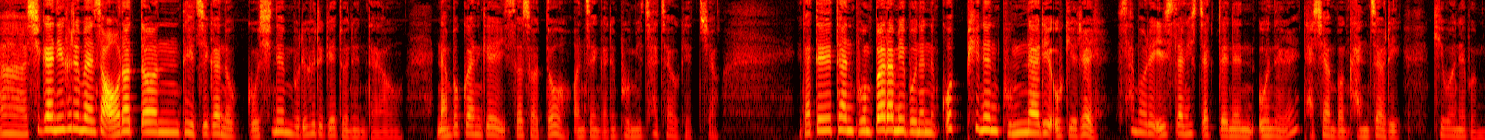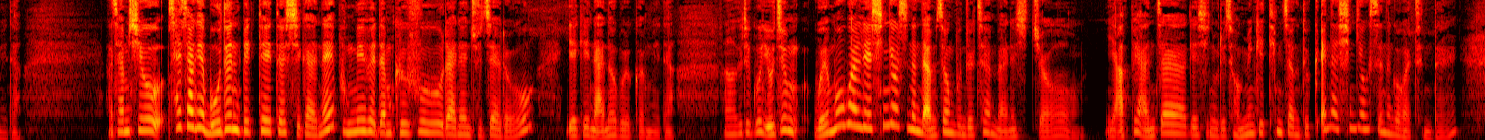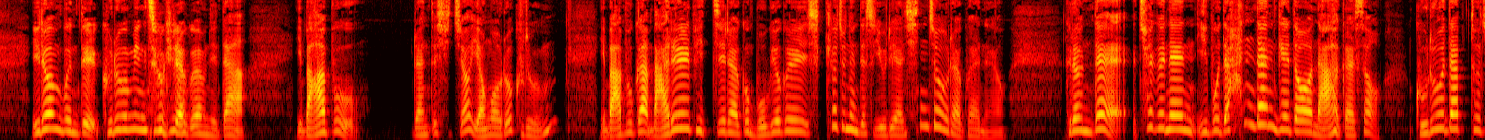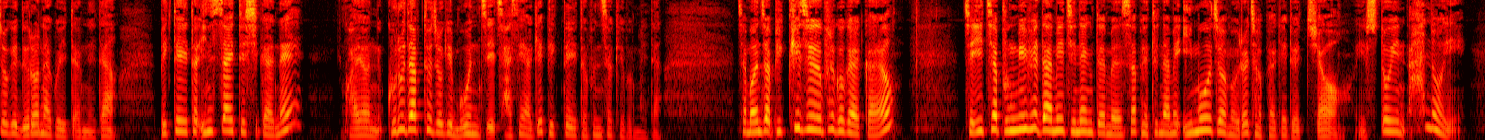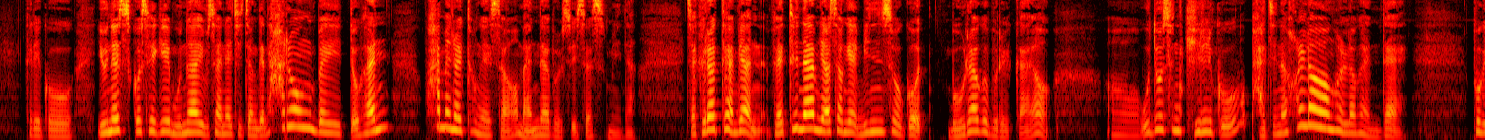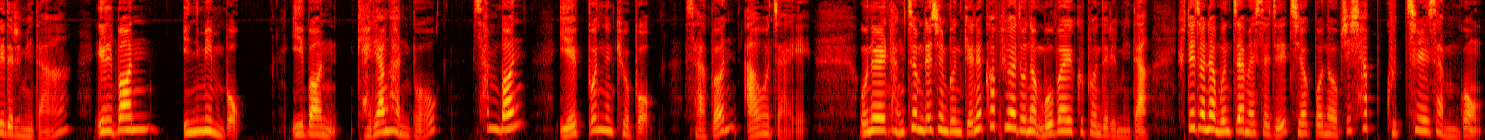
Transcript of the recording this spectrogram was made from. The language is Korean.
아, 시간이 흐르면서 얼었던 대지가 녹고 시냇물이 흐르게 되는데요. 남북 관계에 있어서도 언젠가는 봄이 찾아오겠죠. 따뜻한 봄바람이 부는 꽃 피는 봄날이 오기를 3월의 일상이 시작되는 오늘 다시 한번 간절히 기원해 봅니다. 아, 잠시 후 세상의 모든 빅데이터 시간에 북미 회담 그 후라는 주제로 얘기 나눠볼 겁니다. 아, 그리고 요즘 외모 관리에 신경 쓰는 남성분들 참 많으시죠. 이 앞에 앉아 계신 우리 전민기 팀장도 꽤나 신경 쓰는 것 같은데. 이런 분들 그루밍족이라고 합니다. 이 마부란 뜻이죠. 영어로 groom. 이 마부가 말을 빗질하고 목욕을 시켜주는 데서 유리한 신조어라고 하네요. 그런데 최근엔 이보다 한 단계 더 나아가서 그루답터족이 늘어나고 있답니다. 빅데이터 insight 시간에 과연 그루답터족이 뭔지 자세하게 빅데이터 분석해 봅니다. 자, 먼저 빅퀴즈 풀고 갈까요? 제2차 북미 회담이 진행되면서 베트남의 이모저모를 접하게 됐죠. 수도인 하노이. 그리고 유네스코 세계 문화유산에 지정된 하롱베이 또한 화면을 통해서 만나볼 수 있었습니다. 자, 그렇다면 베트남 여성의 민속 옷 뭐라고 부를까요? 어, 옷옷은 길고 바지는 헐렁헐렁한데 보기 드립니다. 1번 인민복, 2번 개량한복, 3번 예쁜 교복, 4번 아오자이. 오늘 당첨되신 분께는 커피와 도넛 모바일 쿠폰 드립니다. 휴대전화 문자 메시지 지역번호 없이 샵 9730,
